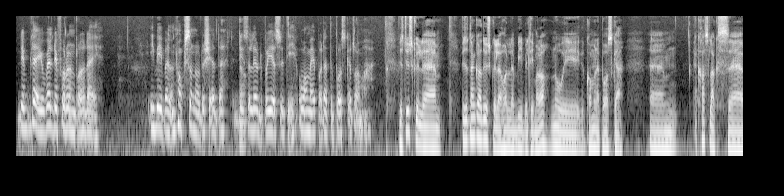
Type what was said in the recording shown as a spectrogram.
de ble jo veldig forundra, de i Bibelen også når det skjedde. De som levde på Jesu tid og var med på dette påskedramaet. Hvis du skulle Hvis du tenker at du skulle holde bibeltimer da, nå i kommende påske, um, hva slags uh,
